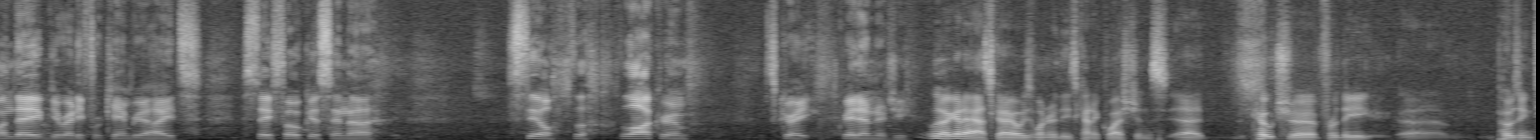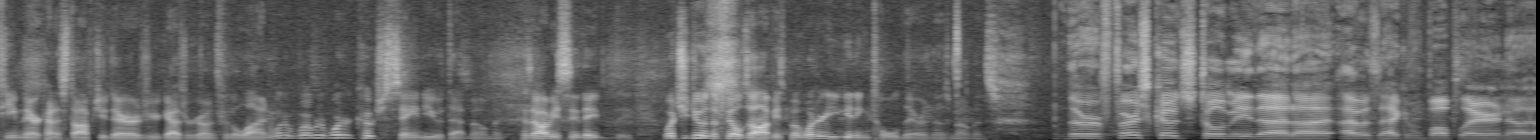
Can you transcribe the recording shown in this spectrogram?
Monday, get ready for Cambria Heights. Stay focused and uh, still the locker room it's great, great energy. Look, I got to ask. I always wonder these kind of questions. Uh, coach uh, for the uh, opposing team there kind of stopped you there as you guys were going through the line. What, what, what are coaches saying to you at that moment? Because obviously, they, they, what you do in the field is obvious, but what are you getting told there in those moments? Their first coach told me that uh, I was a heck of a ball player and uh,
